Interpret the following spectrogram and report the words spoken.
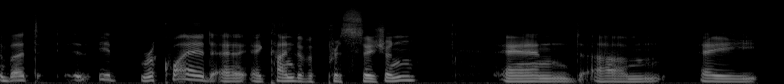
but it, required a, a kind of a precision and um, a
